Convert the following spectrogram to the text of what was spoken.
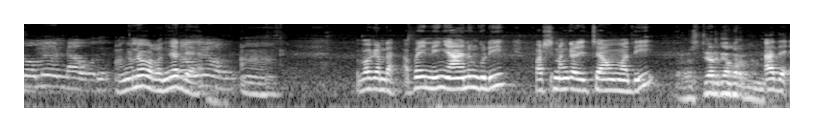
ചുമയുണ്ടാവും. അങ്ങനെ പറഞ്ഞല്ലേ? ആ. അപ്പൊ കണ്ട അപ്പൊ ഇനി ഞാനും കൂടി ഭക്ഷണം കഴിച്ചാൽ മതി. റെസ്റ്റ് എടുക്കാൻ പറഞ്ഞു അതെ.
